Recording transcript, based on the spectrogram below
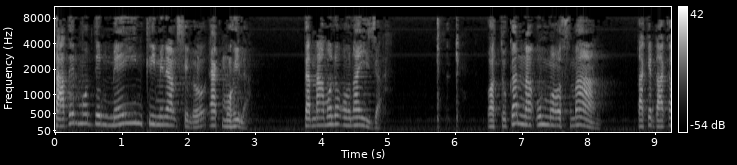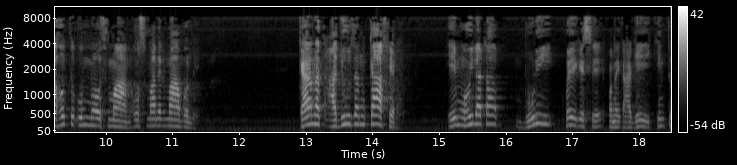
তাদের মধ্যে মেইন ক্রিমিনাল ছিল এক মহিলা। তার নাম হলো ওনাইজা তুকান্না উম্ম ওসমান। তাকে ডাকা হতো উম্ম ওসমান, ওসমানের মা বলে। কেনাত আজুজান কাফেরা। এই মহিলাটা বুড়ি হয়ে গেছে অনেক আগেই, কিন্তু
